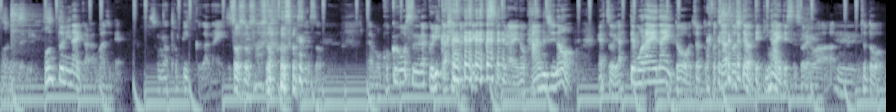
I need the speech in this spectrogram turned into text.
そう本当にそうです。本当にないから、マジで。そんなトピックがない。そうそうそうそうそうそうそう。だからもう国語、数学、理科、社会、セックスぐらいの感じの やつをやってもらえないと、ちょっとこちらとしてはできないです、それは。うん。ちょっと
